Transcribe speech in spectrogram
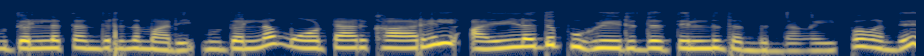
முதல்ல தந்திருந்த மாதிரி முதல்ல மோட்டார் காரில் அல்லது புகையிரதத்தில்னு தந்திருந்தாங்க. இப்ப வந்து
